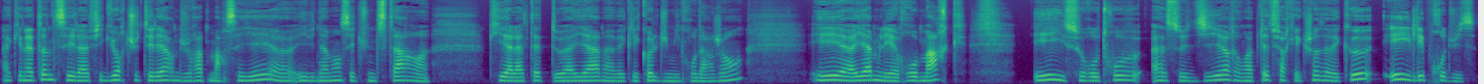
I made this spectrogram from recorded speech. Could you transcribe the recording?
Akhenaton, c'est la figure tutélaire du rap marseillais. Euh, évidemment, c'est une star qui est à la tête de Hayam avec l'école du micro d'argent. Et Hayam les remarque et ils se retrouvent à se dire on va peut-être faire quelque chose avec eux et ils les produisent.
